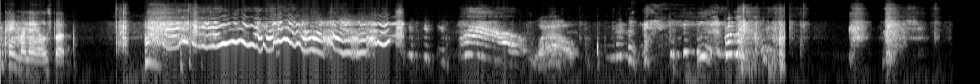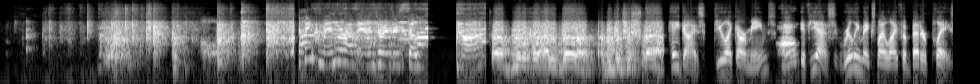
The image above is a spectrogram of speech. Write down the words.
et I want to paint my nails, but. Wow. I think men who have androids are so hot. What's up, beautiful? How you doing? Let me get your snap. Hey guys, do you like our memes? Huh? If yes, it really makes my life a better place.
